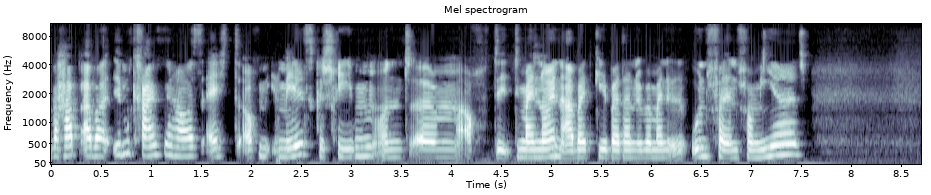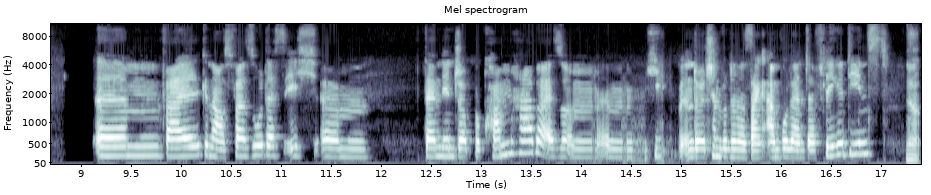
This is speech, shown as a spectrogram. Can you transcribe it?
habe aber im Krankenhaus echt auch Mails geschrieben und ähm, auch die, die, meinen neuen Arbeitgeber dann über meinen Unfall informiert. Ähm, weil, genau, es war so, dass ich ähm, dann den Job bekommen habe. Also im, im, in Deutschland würde man sagen ambulanter Pflegedienst. Ja.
